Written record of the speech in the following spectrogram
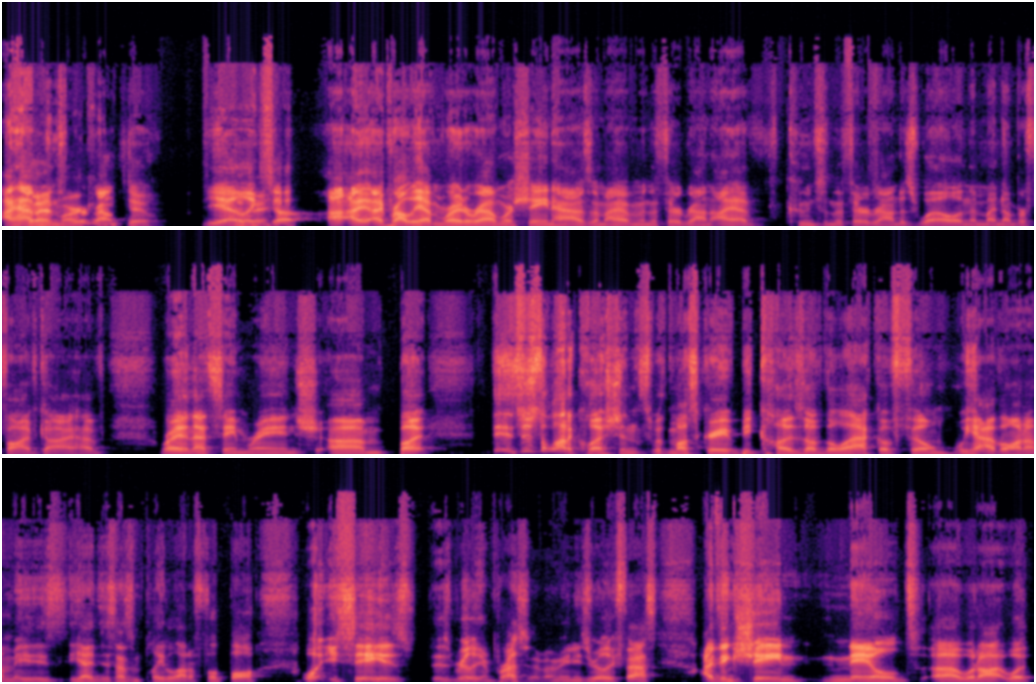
I have him in the third round too. Yeah, okay. like so I, I probably have him right around where Shane has him. I have him in the third round. I have Kuntz in the third round as well. And then my number five guy I have right in that same range. Um, but it's just a lot of questions with Musgrave because of the lack of film we have on him. He's, he just hasn't played a lot of football. What you see is is really impressive. I mean, he's really fast. I think Shane nailed uh, what I what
